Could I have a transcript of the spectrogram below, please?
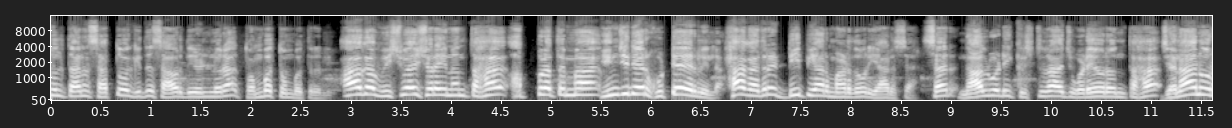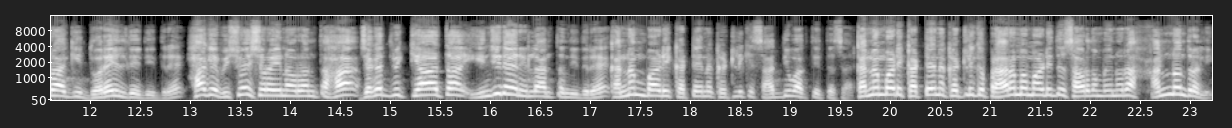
ಸುಲ್ತಾನ್ ಸತ್ತೋಗಿದ್ದು ಸಾವಿರದ ಏಳ್ನೂರ ತೊಂಬತ್ತೊಂಬತ್ತರಲ್ಲಿ. ಆಗ ವಿಶ್ವೇಶ್ವರಯ್ಯನಂತಹ ಅಪ್ರತಿಮ ಇಂಜಿನಿಯರ್ ಹುಟ್ಟೇ ಇರಲಿಲ್ಲ. ಹಾಗಾದ್ರೆ ಡಿ ಪಿ ಆರ್ ಮಾಡಿದವರು ಯಾರು ಸರ್? ಸರ್. ನಾಲ್ವಡಿ ಕೃಷ್ಣರಾಜ್ ಒಡೆಯವರಂತಹ ಜನಾನುರಾಗಿ ದೊರೆ ಇಲ್ದಿದ್ರೆ ಹಾಗೆ ವಿಶ್ವೇಶ್ವರಯ್ಯನವರಂತಹ ಜಗದ್ವಿಖ್ಯಾತ ಇಂಜಿನಿಯರ್ ಇಲ್ಲ ಅಂತಂದಿದ್ರೆ ಕನ್ನಂಬಾಡಿ ಕಟ್ಟೆನ ಕಟ್ಟಲಿಕ್ಕೆ ಸಾಧ್ಯವಾಗ್ತಿತ್ತು ಸರ್? ಕನ್ನಂಬಾಡಿ ಕಟ್ಟೆನ ಕಟ್ಟಲಿಕ್ಕೆ ಪ್ರಾರಂಭ ಮಾಡಿದ್ದು ಸಾವಿರದ ಒಂಬೈನೂರ ಹನ್ನೊಂದರಲ್ಲಿ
